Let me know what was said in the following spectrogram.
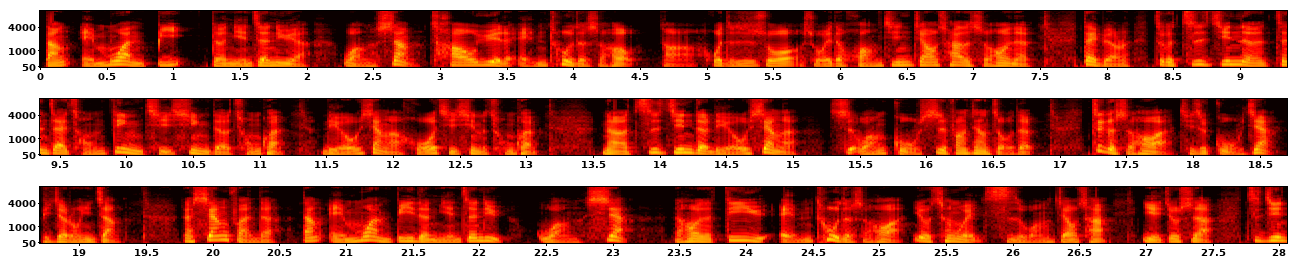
当 M1B 的年增率啊往上超越了 M2 的时候啊，或者是说所谓的黄金交叉的时候呢，代表了这个资金呢正在从定期性的存款流向啊活期性的存款，那资金的流向啊是往股市方向走的。这个时候啊，其实股价比较容易涨。那相反的，当 M1B 的年增率往下，然后呢低于 M2 的时候啊，又称为死亡交叉，也就是啊资金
